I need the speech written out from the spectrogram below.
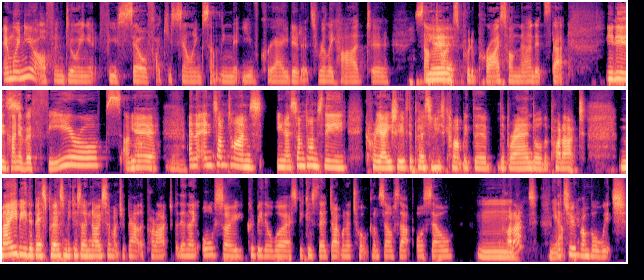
And when you're often doing it for yourself, like you're selling something that you've created, it's really hard to sometimes put a price on that. It's that It is kind of a fear or I'm yeah. not, yeah. and and sometimes you know sometimes the creative the person who's come up with the the brand or the product may be the best person because they know so much about the product but then they also could be the worst because they don't want to talk themselves up or sell the Mm, product yeah. they're too humble which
